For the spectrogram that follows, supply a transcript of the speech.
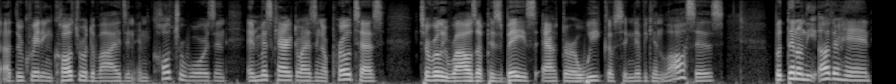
uh, through creating cultural divides and, and culture wars and, and mischaracterizing a protest to really rouse up his base after a week of significant losses. But then on the other hand,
